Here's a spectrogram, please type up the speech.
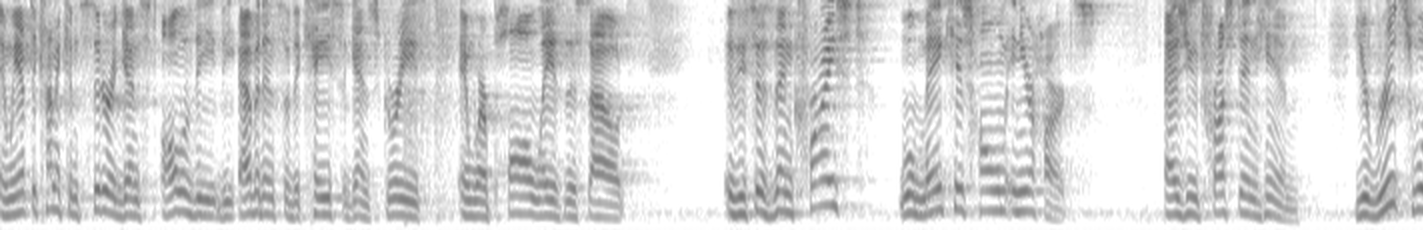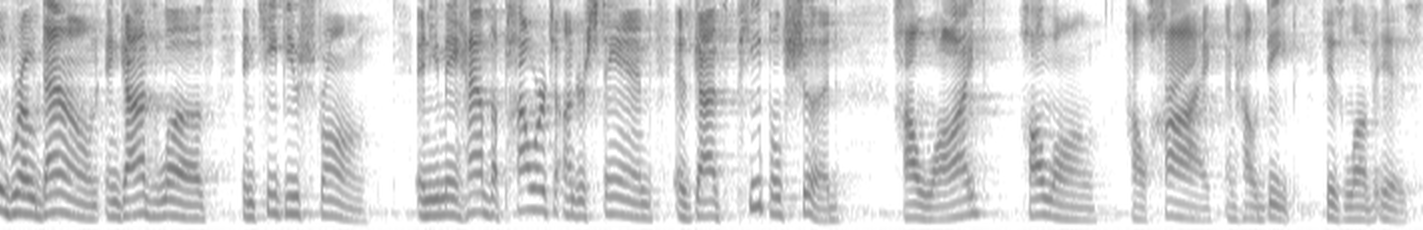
and we have to kind of consider against all of the, the evidence of the case against grief and where Paul lays this out. Is he says, Then Christ will make his home in your hearts as you trust in Him. Your roots will grow down in God's love and keep you strong. And you may have the power to understand, as God's people should, how wide, how long, how high, and how deep His love is.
